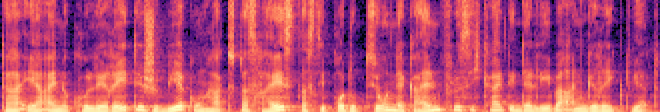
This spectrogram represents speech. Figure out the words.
da er eine choleretische Wirkung hat. Das heißt, dass die Produktion der Gallenflüssigkeit in der Leber angeregt wird.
